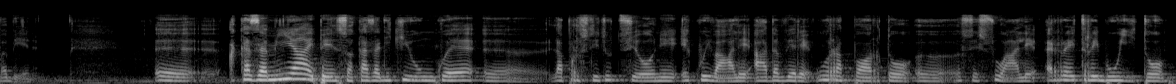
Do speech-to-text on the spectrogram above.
va bene. Eh, a casa mia e penso a casa di chiunque eh, la prostituzione equivale ad avere un rapporto eh, sessuale retribuito,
